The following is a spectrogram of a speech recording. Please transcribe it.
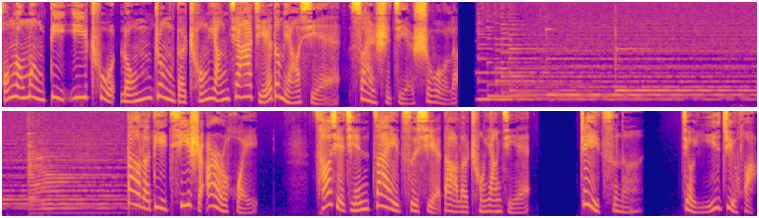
红楼梦》第一处隆重的重阳佳节的描写算是结束了。到了第七十二回，曹雪芹再次写到了重阳节。这一次呢，就一句话：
